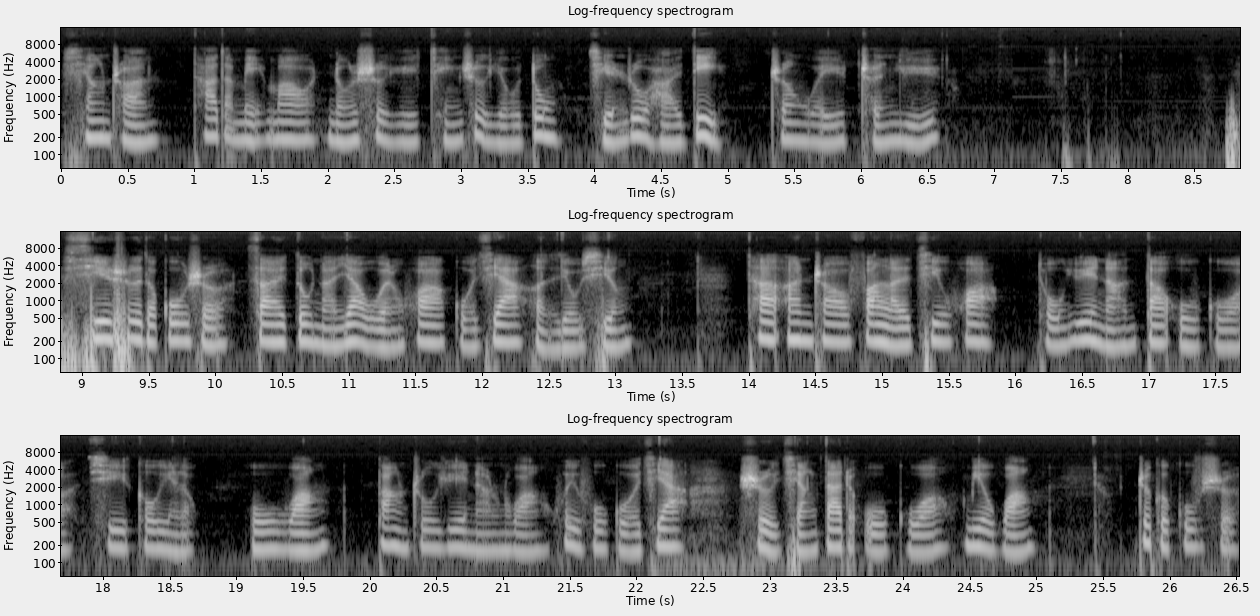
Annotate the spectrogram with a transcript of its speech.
相传，她的美貌能使鱼停止游动，潜入海底，称为沉鱼。西施的故事在东南亚文化国家很流行。她按照范来的计划，从越南到吴国去勾引了吴王，帮助越南王恢复国家。使强大的吴国灭亡。这个故事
